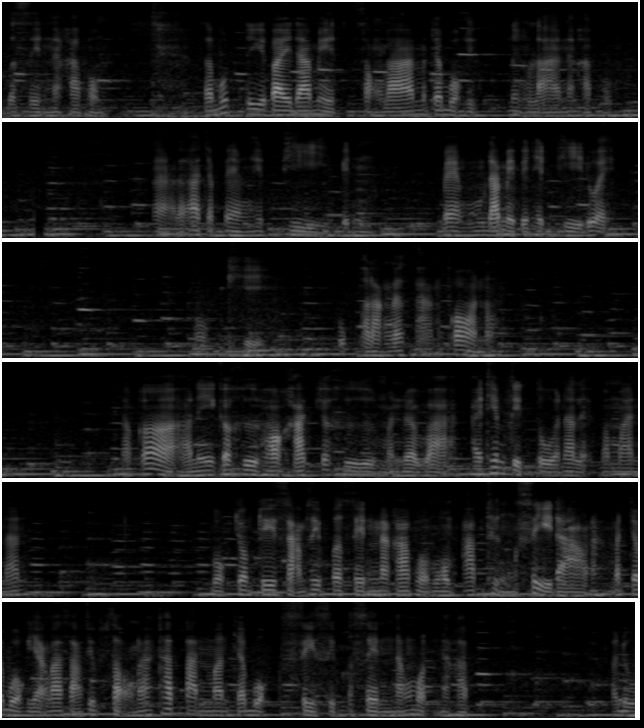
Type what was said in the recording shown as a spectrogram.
50%นะครับผมสมมติตีไปดาเมจ2ล้านมันจะบวกอีก 1 ล้านนะครับผมอ่าแล้วอาจจะแปลง HP เป็นแปลงดาเมจเป็น HP ด้วยโอเคปลุกพลังแล้วสามก้อนเนาะแล้วก็อันนี้ก็คือฮอคัตก็คือมือนแบบว่าไอเทมติดตัวนั่นแหละประมาณนั้น บวกโจมตี 30%นะครับผมผมอัพถึง 4 ดาวนะ มันจะบวกอย่างละ 32 นะ ถ้าตันมันจะบวก 40%ทั้งหมดนะครับ มาดู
